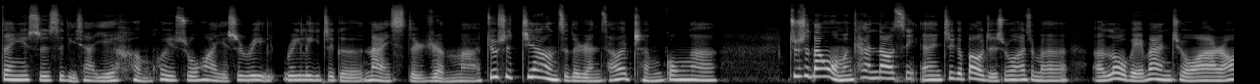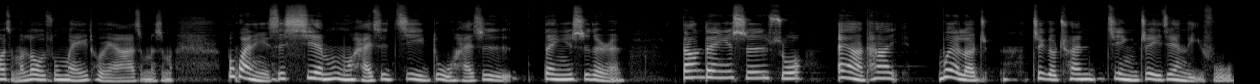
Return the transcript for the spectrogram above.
邓医师私底下也很会说话，也是 really really 这个 nice 的人吗？就是这样子的人才会成功啊。”就是当我们看到新嗯、这个报纸说什么呃露北半球啊，然后什么露出美腿啊什么什么，不管你是羡慕还是嫉妒还是邓医师的人，当邓医师说哎呀他为了这个穿进这一件礼服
